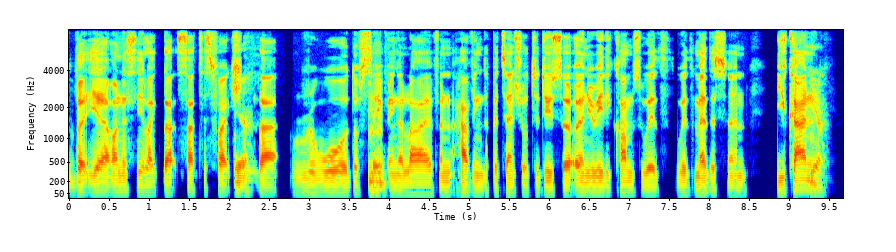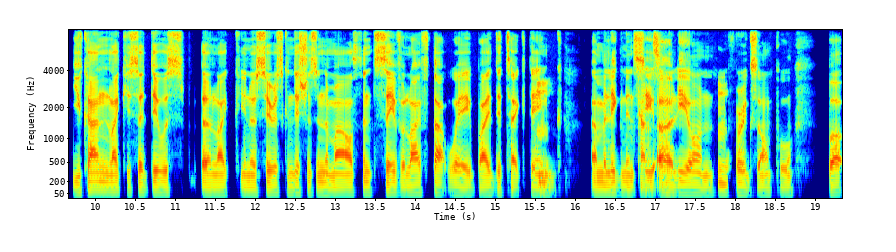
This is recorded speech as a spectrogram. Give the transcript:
but yeah honestly like that satisfaction that reward of Mhm. saving a life and having the potential to do so only really comes with with medicine you can yeah, you can like you said deal with uh, like you know serious conditions in the mouth and save a life that way by detecting a malignancy Cancer. early on Mm. for example but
